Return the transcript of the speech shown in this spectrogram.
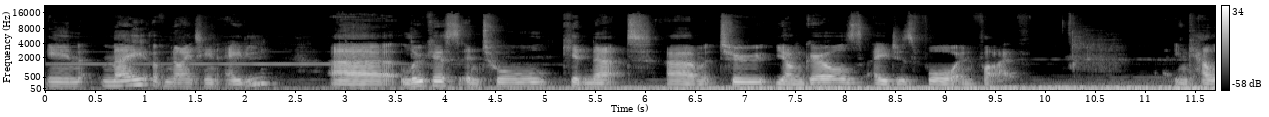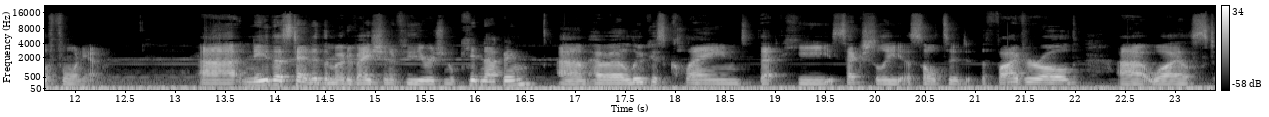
In May of 1980, uh, Lucas and Toole kidnapped um, two young girls, ages four and five, in California. Uh, neither stated the motivation for the original kidnapping. Um, however, Lucas claimed that he sexually assaulted the five year old, uh, whilst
